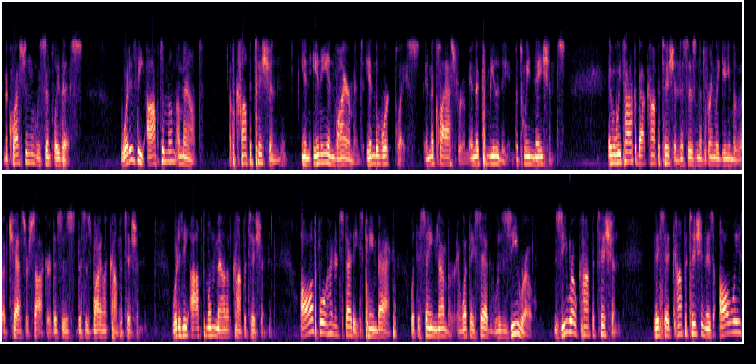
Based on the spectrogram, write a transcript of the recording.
And the question was simply this: What is the optimum amount of competition in any environment, in the workplace, in the classroom, in the community, between nations? And when we talk about competition, this isn't a friendly game of, of chess or soccer. This is this is violent competition. What is the optimum amount of competition? All 400 studies came back with the same number, and what they said was zero, zero competition. They said competition is always,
